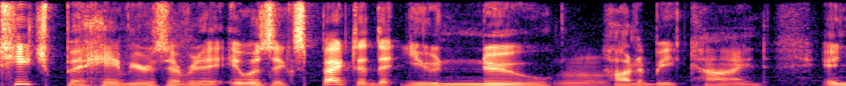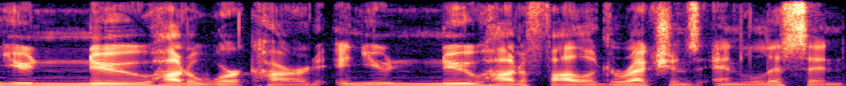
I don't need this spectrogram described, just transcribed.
teach behaviors every day. It was expected that you knew how to be kind and you knew how to work hard and you knew how to follow directions and listen.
